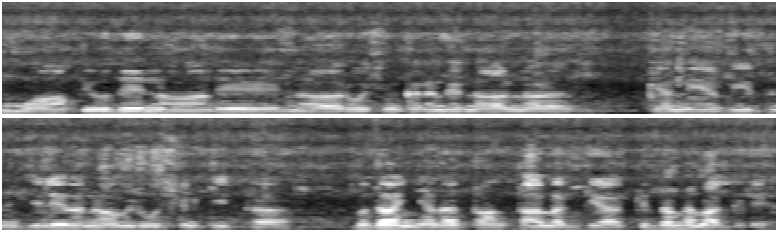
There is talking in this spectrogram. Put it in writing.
ਮਾਂ ਪਿਓ ਦੇ ਨਾਂ ਦੇ ਨਾਂ ਰੋਸ਼ਨ ਕਰਨ ਦੇ ਨਾਲ ਨਾਲ ਕਹਿੰਦੇ ਆ ਵੀ ਆਪਣੇ ਜ਼ਿਲ੍ਹੇ ਦਾ ਨਾਮ ਵੀ ਰੋਸ਼ਨ ਕੀਤਾ ਵਧਾਈਆਂ ਦਾ ਤਾਂਤਾ ਲੱਗਿਆ ਕਿਦਾਂ ਦਾ ਲੱਗ ਰਿਹਾ?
